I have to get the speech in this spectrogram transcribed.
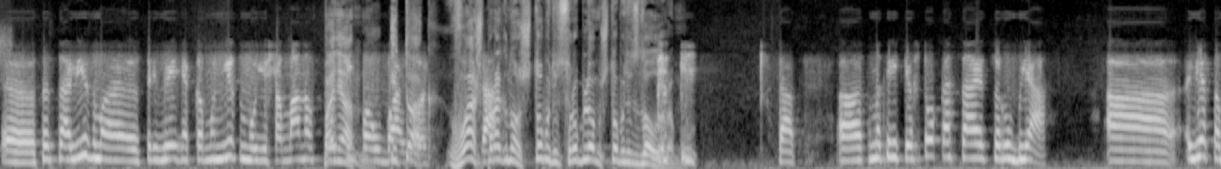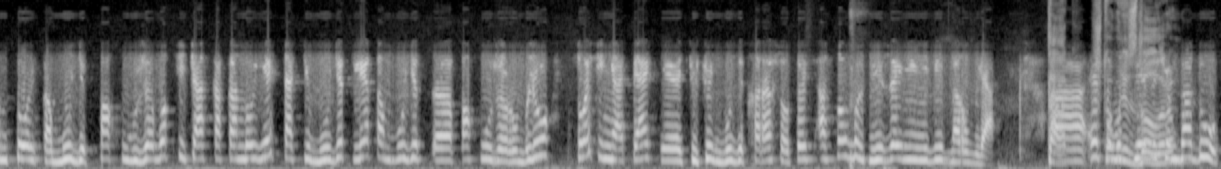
э, социализма, стремления к коммунизму и шаманов Понятно. Итак, ваш да. прогноз, что будет с рублем, что будет с долларом? Так, э, смотрите, что касается рубля а, летом только будет похуже. Вот сейчас как оно есть, так и будет. Летом будет э, похуже рублю, с осени опять э, чуть-чуть будет хорошо. То есть особых движений не видно рубля. Так, а, что будет в следующем году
